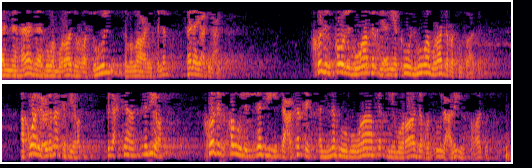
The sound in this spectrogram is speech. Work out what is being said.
أن هذا هو مراد الرسول صلى الله عليه وسلم فلا يعدل عنه. خذ القول الموافق لأن يكون هو مراد الرسول صلى الله عليه وسلم. أقوال العلماء كثيرة في الأحكام كثيرة. خذ القول الذي تعتقد أنه موافق لمراد الرسول عليه الصلاة والسلام.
